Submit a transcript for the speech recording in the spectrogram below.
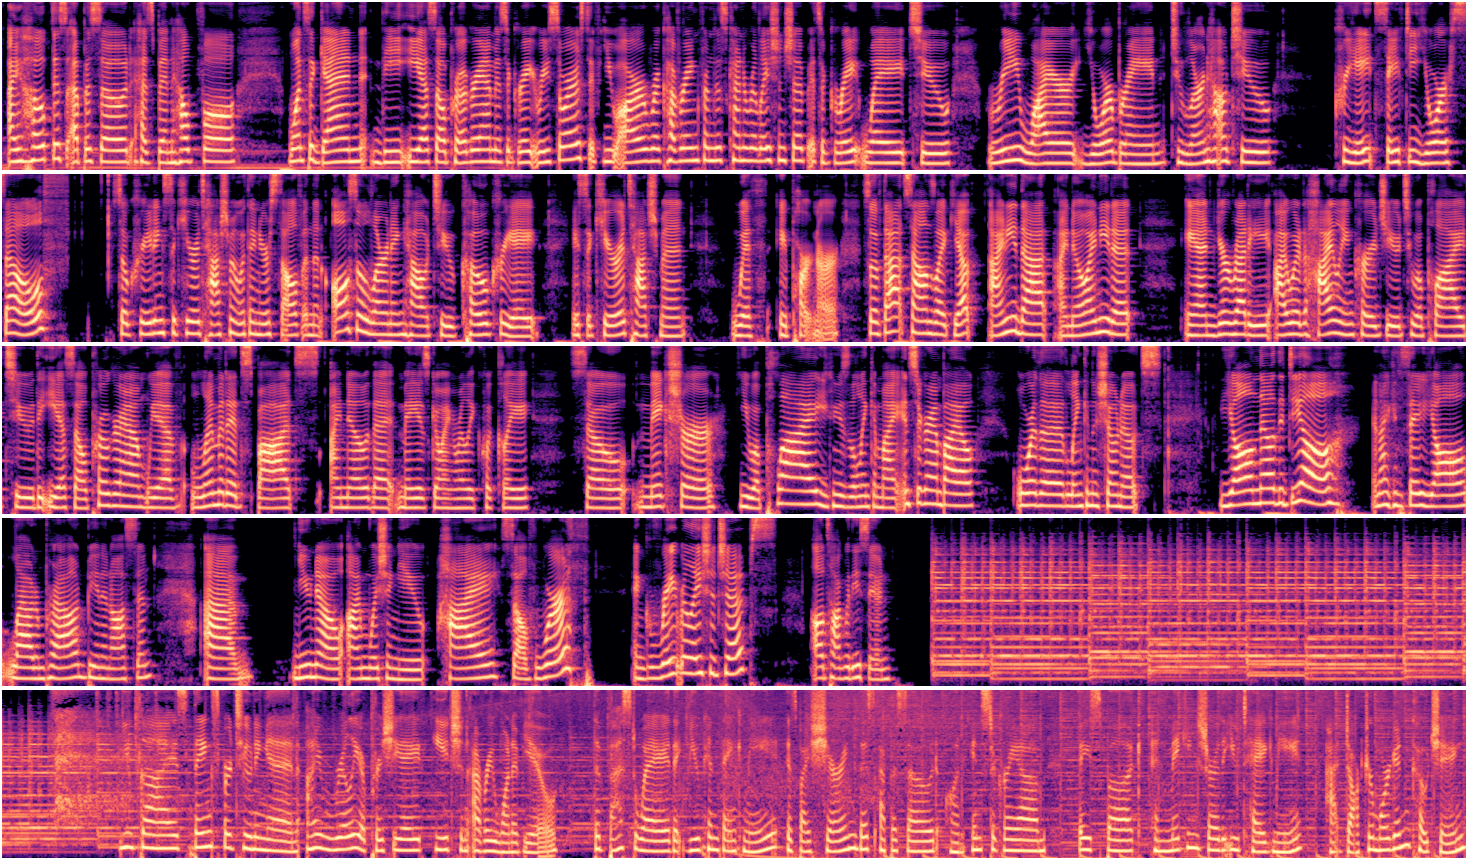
I hope this episode has been helpful. Once again, the ESL program is a great resource. If you are recovering from this kind of relationship, it's a great way to rewire your brain to learn how to create safety yourself. So, creating secure attachment within yourself, and then also learning how to co create a secure attachment with a partner. So, if that sounds like, yep, I need that, I know I need it, and you're ready, I would highly encourage you to apply to the ESL program. We have limited spots. I know that May is going really quickly. So make sure you apply. You can use the link in my Instagram bio or the link in the show notes. Y'all know the deal. And I can say y'all loud and proud being in Austin. Um, you know, I'm wishing you high self worth and great relationships. I'll talk with you soon. You guys, thanks for tuning in. I really appreciate each and every one of you. The best way that you can thank me is by sharing this episode on Instagram, Facebook, and making sure that you tag me at Dr. Morgan Coaching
